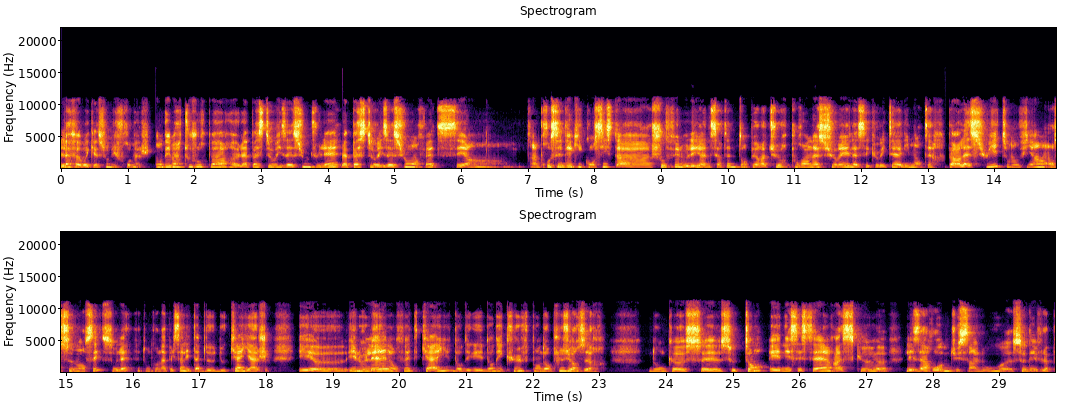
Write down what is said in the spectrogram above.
la fabrication du fromage. On démarre toujours par la pasteurisation du lait. La pasteurisation, en fait, c'est un, un procédé qui consiste à chauffer le lait à une certaine température pour en assurer la sécurité alimentaire. Par la suite, on vient ensemencer ce lait, donc on appelle ça l'étape de, caillage. Euh, et, le lait, en fait, caille dans des, dans des cuves pendant plusieurs heures. Donc euh, ce temps est nécessaire à ce que euh, les arômes du Saint-Loup se développent.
